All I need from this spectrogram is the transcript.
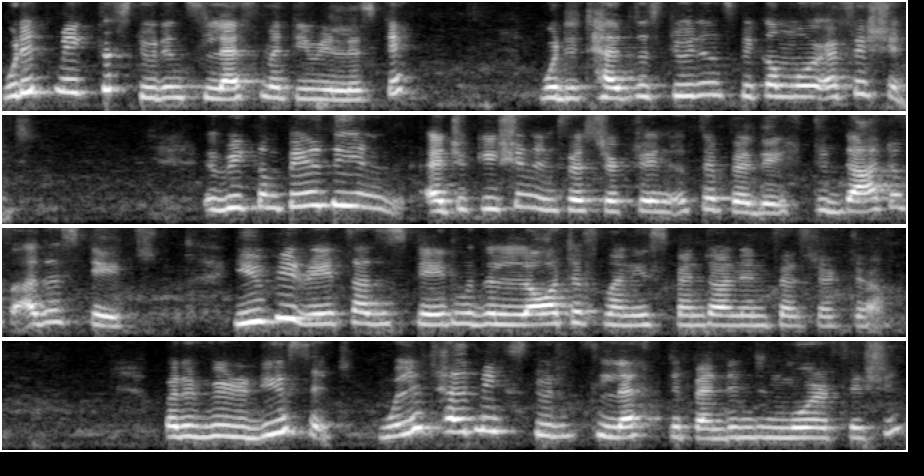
would it make the students less materialistic? Would it help the students become more efficient? If we compare the education infrastructure in Uttar Pradesh to that of other states, UP rates as a state with a lot of money spent on infrastructure. But if we reduce it, will it help make students less dependent and more efficient?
